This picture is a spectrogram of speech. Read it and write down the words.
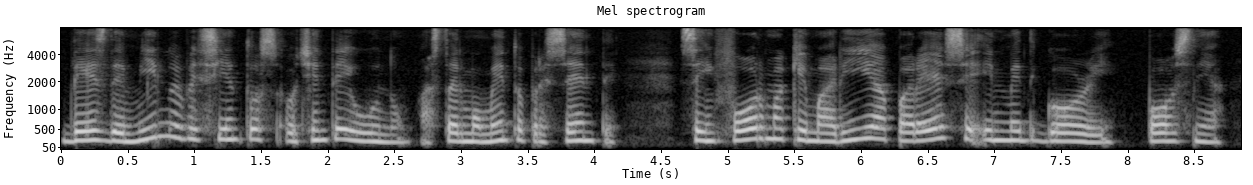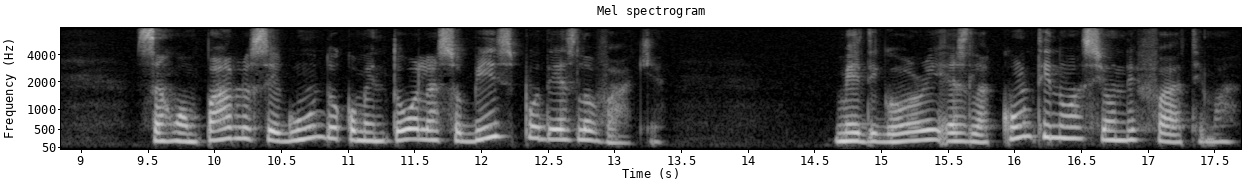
Desde 1981 hasta el momento presente, se informa que María aparece en Medjugorje, Bosnia. San Juan Pablo II comentó al arzobispo de Eslovaquia. Medjugorje es la continuación de Fátima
